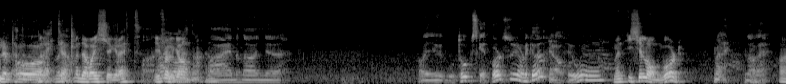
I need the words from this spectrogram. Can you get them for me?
med på men, rekka. men, men det var ikke greit, ifølge han. Nei, men han eh, Han godtok skateboard, så gjør han ikke det? Ja. Jo, jo. Men ikke longboard. Nei. Nei. Nei.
